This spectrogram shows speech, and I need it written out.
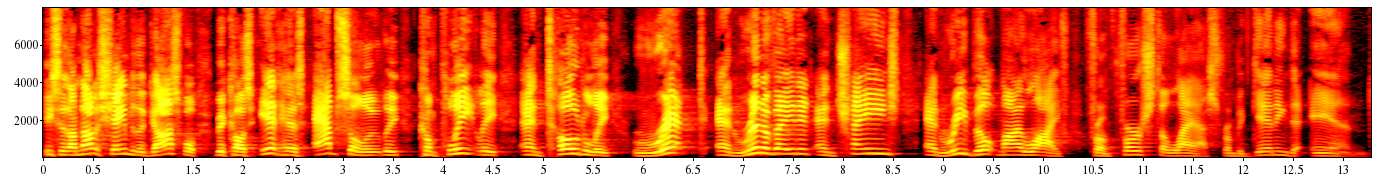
he says, I'm not ashamed of the gospel because it has absolutely, completely, and totally wrecked and renovated and changed and rebuilt my life from first to last, from beginning to end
